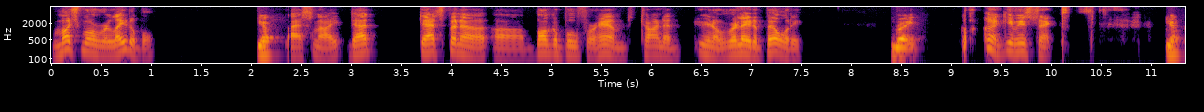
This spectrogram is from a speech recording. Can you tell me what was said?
much more relatable. Yep. Last night. That that's been a, a bugaboo for him, trying to you know relatability. Right. Give me a sec. Yep.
